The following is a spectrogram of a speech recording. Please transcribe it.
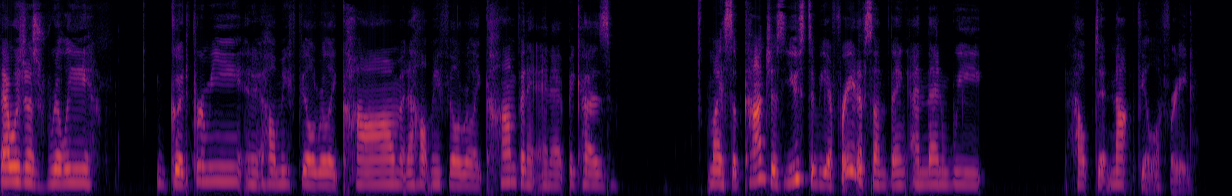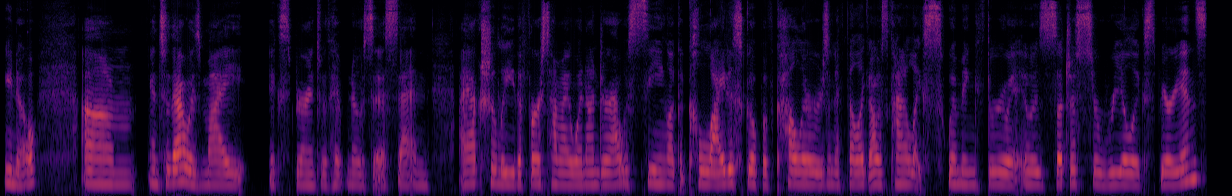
that was just really good for me and it helped me feel really calm and it helped me feel really confident in it because my subconscious used to be afraid of something and then we helped it not feel afraid, you know? Um, and so that was my experience with hypnosis. And I actually, the first time I went under, I was seeing like a kaleidoscope of colors and it felt like I was kind of like swimming through it. It was such a surreal experience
